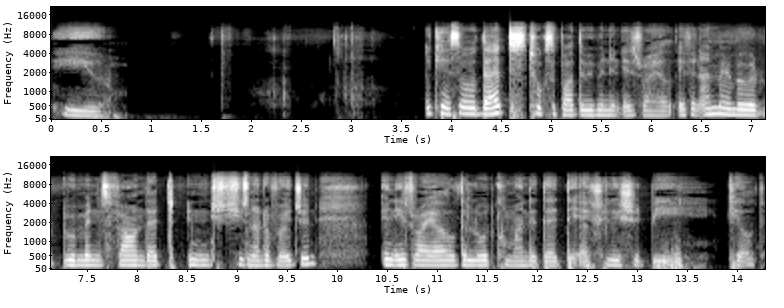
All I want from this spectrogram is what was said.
you. Okay, so that talks about the women in Israel. If an unmarried woman is found that in, she's not a virgin in Israel, the Lord commanded that they actually should be killed.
